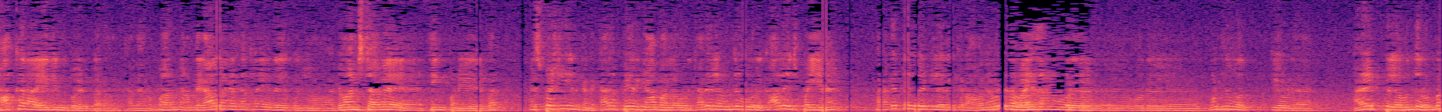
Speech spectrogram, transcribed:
ஷாக்கராக எழுதின்னு போயிருப்பார் அவர். கதை ரொம்ப அருமை. அந்த காலகட்டத்தில் இவர் கொஞ்சம் அட்வான்ஸ்டாகவே திங்க் பண்ணி எழுதியிருப்பார் எஸ்பெஷலி எனக்கு அந்த கதை பேர் ஞாபகம் இல்லை. ஒரு கதையில் வந்து ஒரு காலேஜ் பையன் பக்கத்து வீட்டில் இருக்கிற அவனை விட வயதான ஒரு ஒரு பொண்ணு ஒருத்தியோட அழைப்பில் வந்து ரொம்ப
